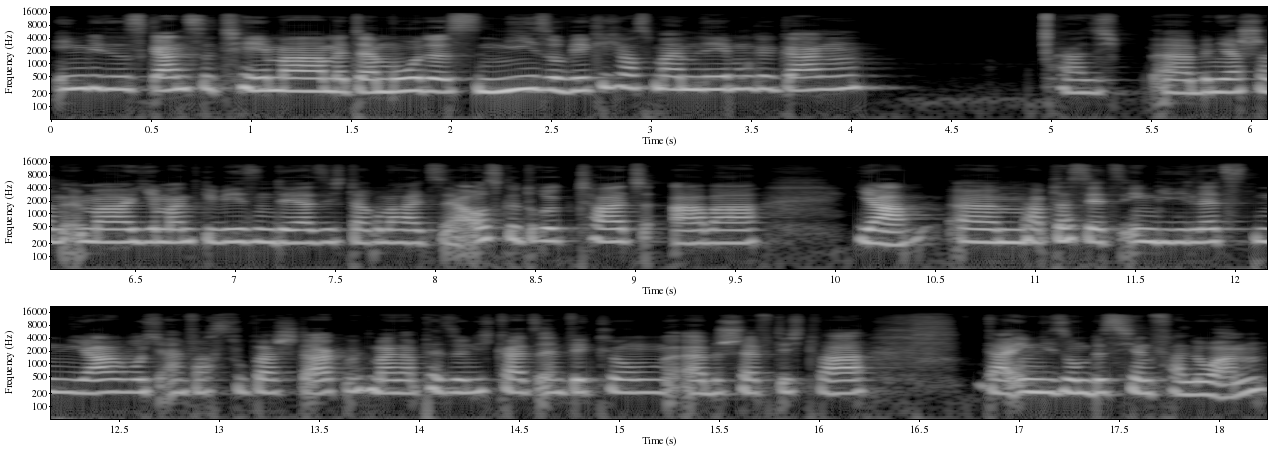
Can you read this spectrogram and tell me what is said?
irgendwie dieses ganze Thema mit der Mode ist nie so wirklich aus meinem Leben gegangen. Also ich äh, bin ja schon immer jemand gewesen, der sich darüber halt sehr ausgedrückt hat, aber ja, ähm, habe das jetzt irgendwie die letzten Jahre, wo ich einfach super stark mit meiner Persönlichkeitsentwicklung äh, beschäftigt war, da irgendwie so ein bisschen verloren.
